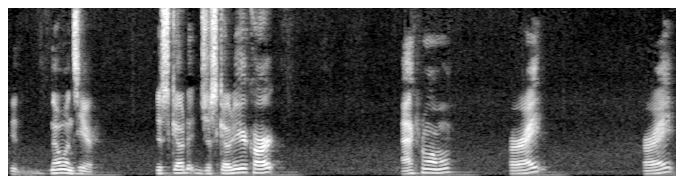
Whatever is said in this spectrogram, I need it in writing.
It- no one's here. Just go to. Just go to your cart. Act normal. All right. All right.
